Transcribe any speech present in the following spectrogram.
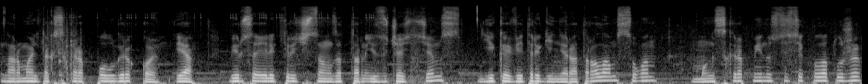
нормально так скрап болу керек қой. Иә бұйырса электричествоның заттарын изучать етеміз. Екі ветрогенератор аламыз соған. Мың скрап минус десек болады уже.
